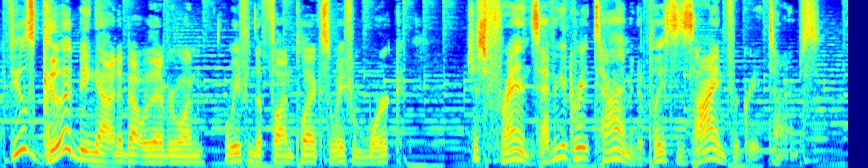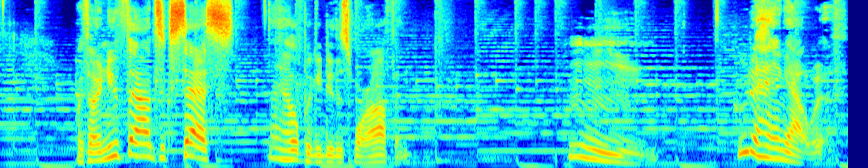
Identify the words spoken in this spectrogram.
It feels good being out and about with everyone, away from the funplex, away from work. Just friends, having a great time in a place designed for great times. With our newfound success, I hope we can do this more often. Hmm, who to hang out with?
